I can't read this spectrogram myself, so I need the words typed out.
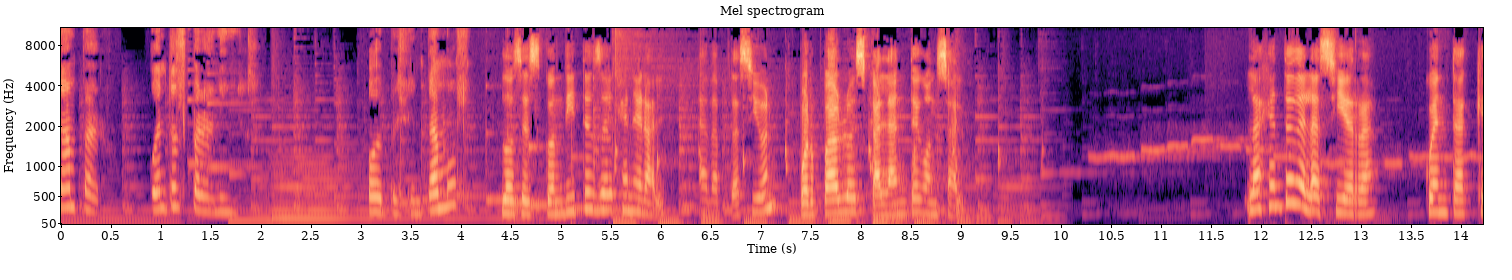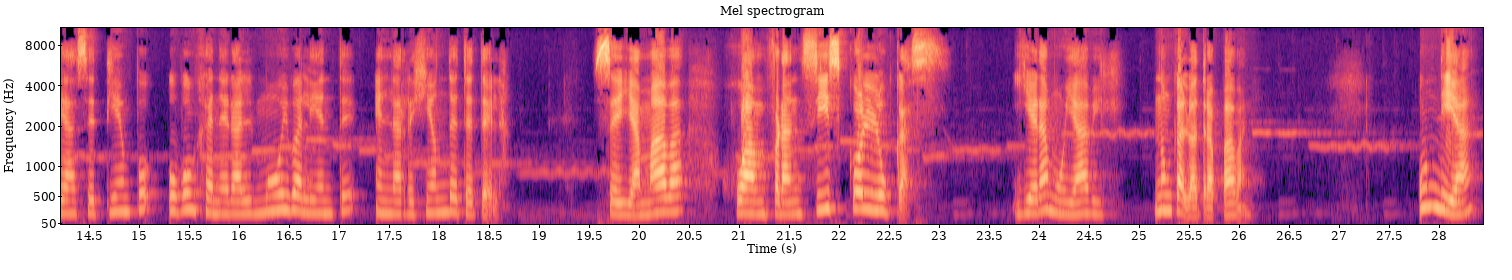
Amparo, cuentos para niños. Hoy presentamos Los escondites del general, adaptación por Pablo Escalante Gonzalo. La gente de la sierra cuenta que hace tiempo hubo un general muy valiente en la región de Tetela. Se llamaba Juan Francisco Lucas y era muy hábil, nunca lo atrapaban. Un día,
